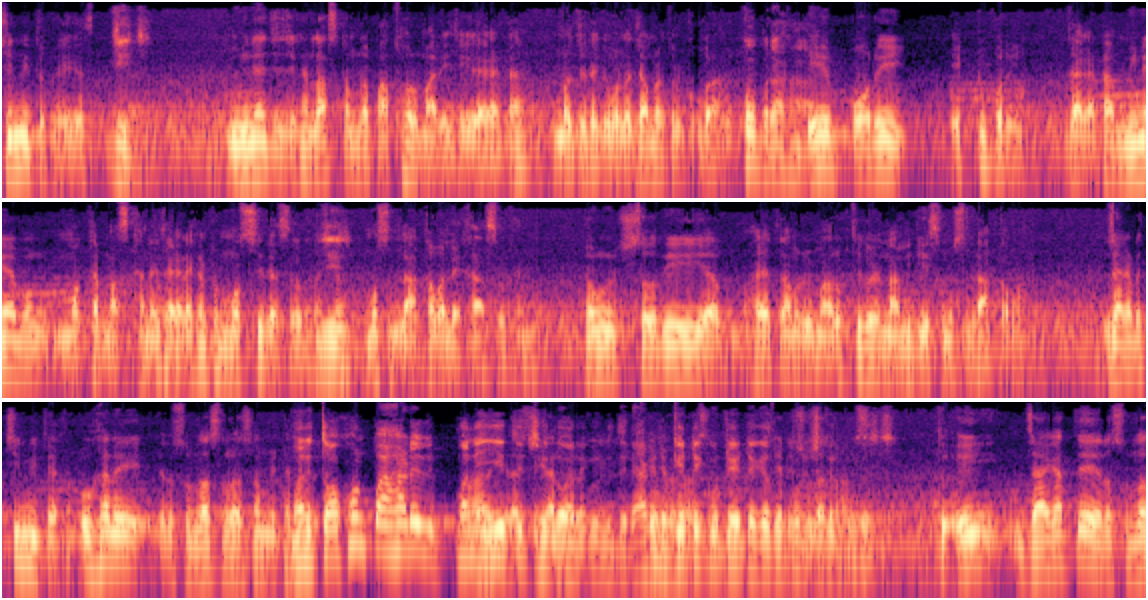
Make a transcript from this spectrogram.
চিহ্নিত হয়ে গেছে। জি জি। মিনা যে যেখানে লাস্ট আমরা পাথর মারি যে জায়গাটা যেটাকে বলে জামরাতুল কুবরা। কোবরা হ্যাঁ। এর পরেই একটু পরেই জায়গাটা মিনা এবং মক্কার মাঝখানে জায়গাটা এখন একটা মসজিদ আছে ওখানে আকাবা লেখা আছে ওখানে। এবং সৌদি হায়াত আমার মারুফ থেকে করে নামিয়ে দিয়েছে মসজিদ আকাবা। জায়গাটা চিহ্নিত এখন। ওখানে রসুল্লাহ এটা মানে তখন পাহাড়ের মানে ইয়েতে ছিল আর এখন কেটে কেটে এটাকে তো এই জায়গাতে রসুল্লাহ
